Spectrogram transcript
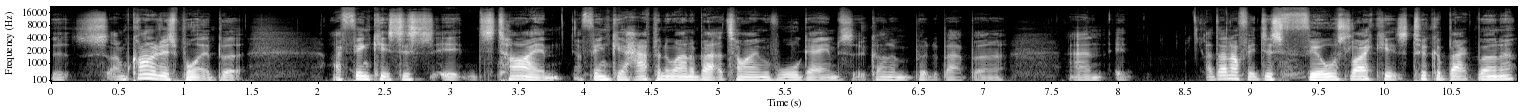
It's, I'm kind of disappointed, but I think it's just it's time. I think it happened around about a time of war games, it kind of put the back burner, and it. I don't know if it just feels like it's took a back burner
